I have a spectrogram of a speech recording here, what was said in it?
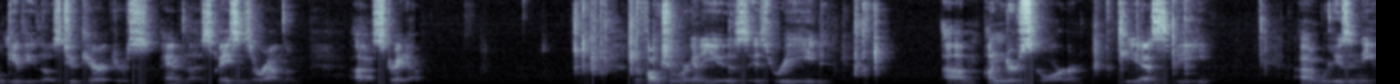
will give you those two characters and the spaces around them uh, straight up. The function we're going to use is read um, underscore TSV. Um, we're using the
